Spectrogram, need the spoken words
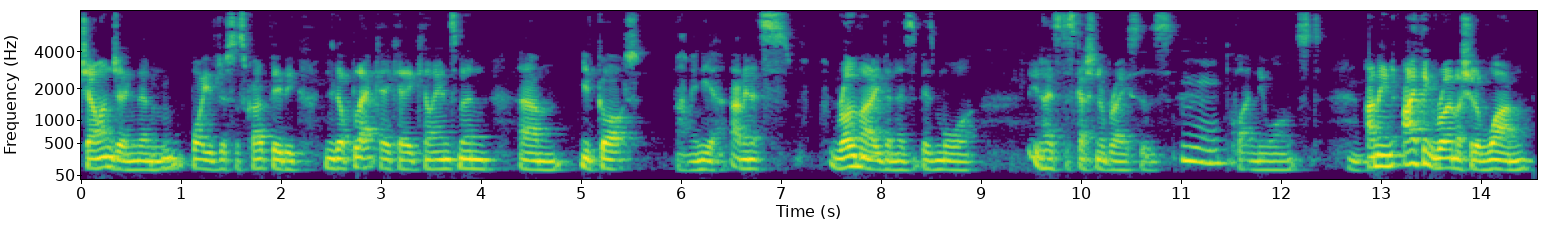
challenging than what you've just described, Phoebe. You've got BlacKkKlansman. Um, you've got. I mean, yeah. I mean, it's Roma. Even is is more. You know, its discussion of race is quite nuanced. I mean, I think Roma should have won.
